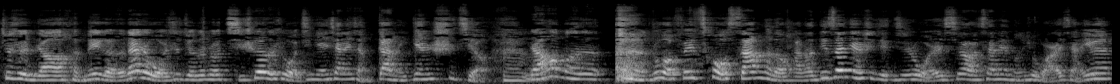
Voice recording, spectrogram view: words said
就是你知道很那个的。但是我是觉得说骑车的是我今年夏天想干的一件事情。嗯。然后呢，如果非凑三个的话那，第三件事情其实我是希望夏天能去玩一下，因为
